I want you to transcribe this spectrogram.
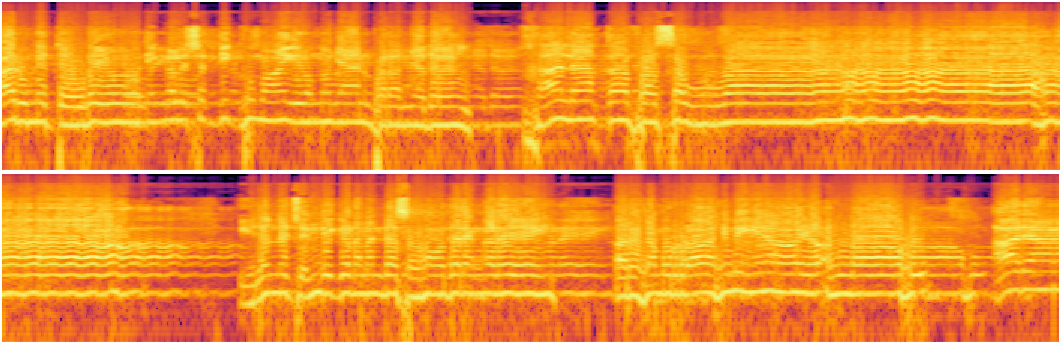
കാരുണ്യത്തോടെയോ നിങ്ങൾ ശ്രദ്ധിക്കുമായിരുന്നു ഞാൻ പറഞ്ഞത് ഖലഖ ഫസവ്വാ. ഇരുന്ന് ചിന്തിക്കണം എന്റെ സഹോദരങ്ങളെ. അർഹമുറാഹിമീനായ അള്ളാഹു. ആരാ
